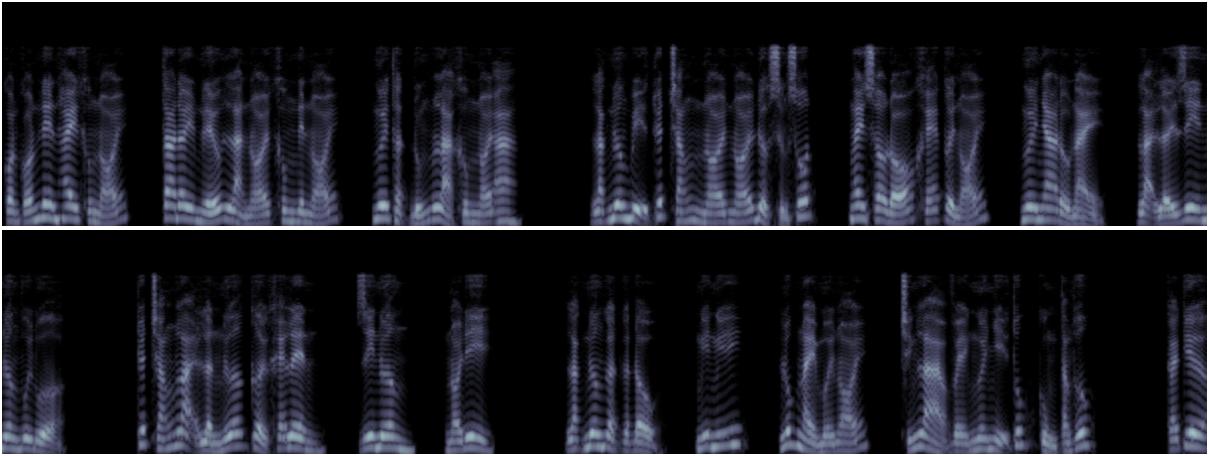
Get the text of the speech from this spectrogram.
Còn có nên hay không nói, ta đây nếu là nói không nên nói, ngươi thật đúng là không nói a. Lạc nương bị tuyết trắng nói nói được sửng sốt, ngay sau đó khẽ cười nói, ngươi nha đầu này, lại lấy di nương vui đùa. Tuyết trắng lại lần nữa cười khẽ lên, di nương, nói đi. Lạc nương gật gật đầu, nghĩ nghĩ, lúc này mới nói, chính là về ngươi nhị thúc cùng tam thúc. Cái kia,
